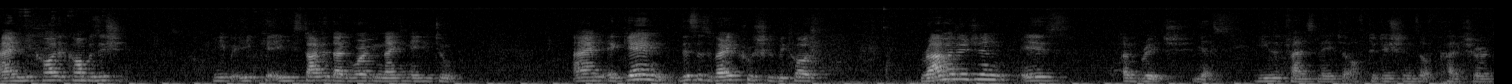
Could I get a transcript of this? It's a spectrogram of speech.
And he called it composition. He, he, he started that work in 1982. And again, this is very crucial because Ramanujan is a bridge, yes. He's a translator of traditions, of cultures,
